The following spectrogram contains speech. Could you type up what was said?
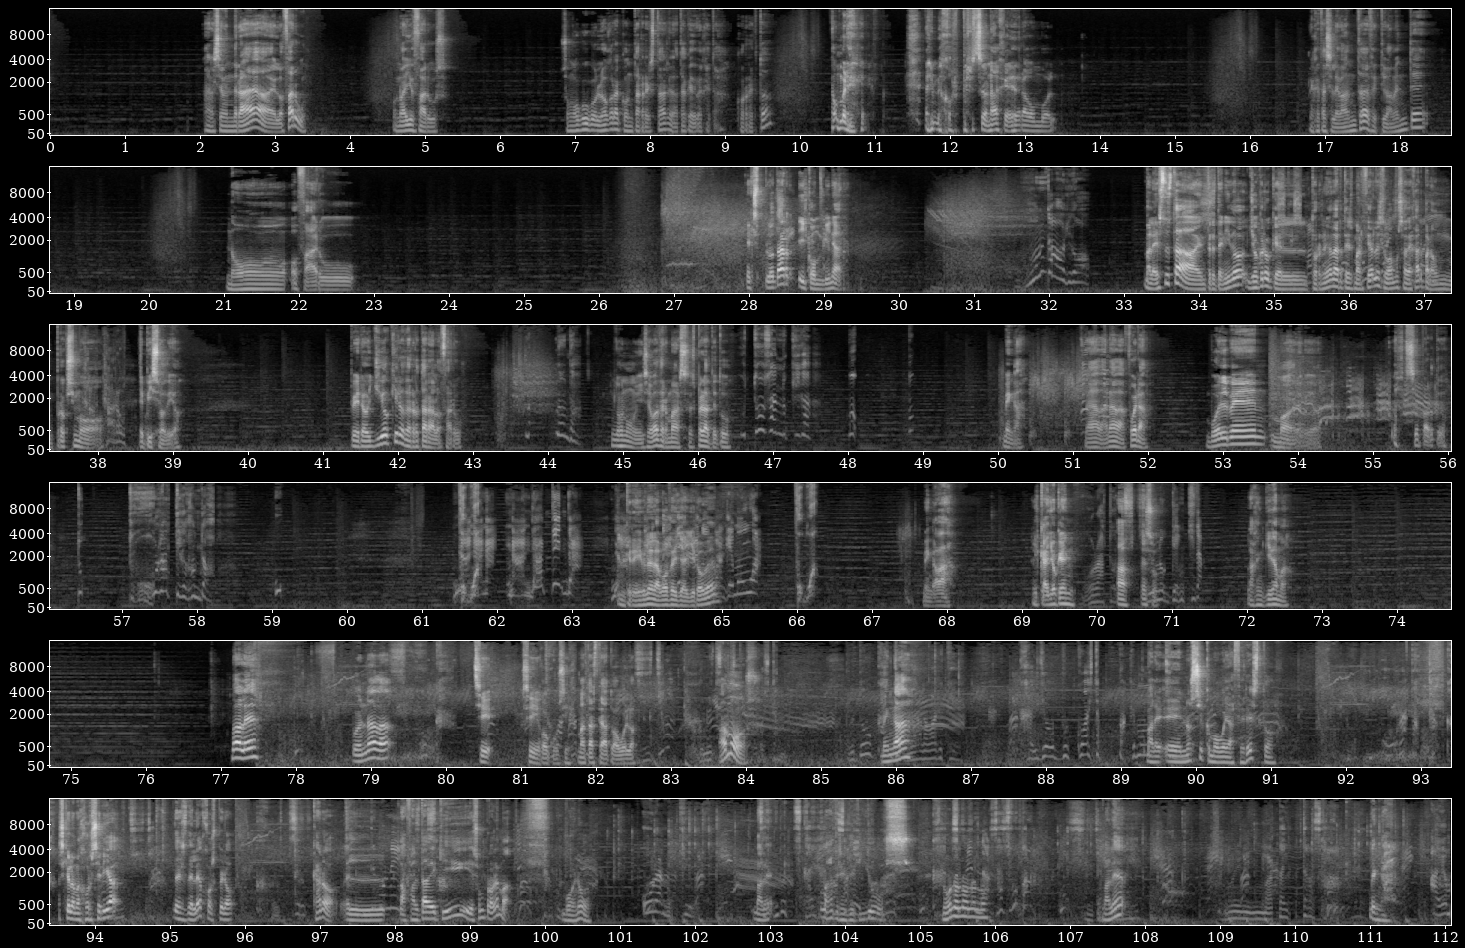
Ahora se vendrá el Ozaru. ¿O no hay Ozarus? Son Goku logra contrarrestar el ataque de Vegeta, ¿correcto? Hombre, el mejor personaje de Dragon Ball. Vegeta se levanta, efectivamente. No, Ozaru. Explotar y combinar. Vale, esto está entretenido. Yo creo que el torneo de artes marciales lo vamos a dejar para un próximo episodio. Pero yo quiero derrotar a Lozaru. No, no, y se va a hacer más. Espérate tú. Venga. Nada, nada, fuera. Vuelven... Madre mía. Se parte. Increíble la voz de Yajirobe. Venga, va. El Kaioken. Ah, eso. La Genkidama. Vale. Pues nada. Sí, sí, Goku, sí. Mataste a tu abuelo. ¡Vamos! Venga. Vale, eh, no sé cómo voy a hacer esto. Es que lo mejor sería desde lejos, pero... Claro, la falta de ki es un problema. Bueno. Vale. Madre de Dios. No, no, no, no, no. Vale. Venga.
